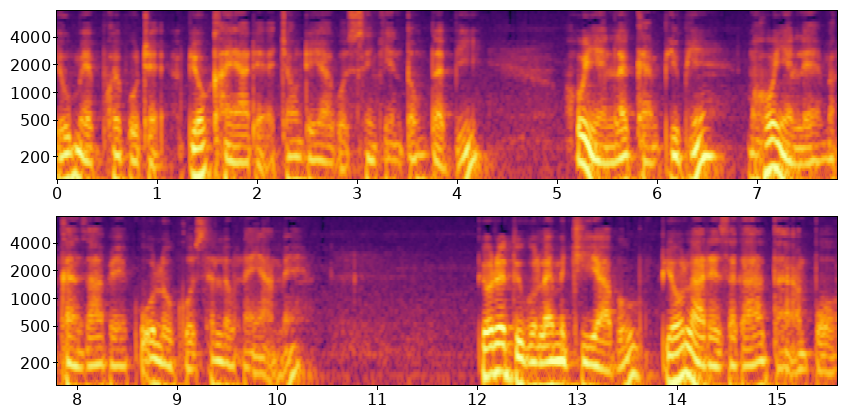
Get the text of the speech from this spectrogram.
ရုံးမဲ့ဖွဲ့ဖို့တဲ့အပြောခံရတဲ့အကြောင်းတရားကိုဆင်ခြင်သုံးသပ်ပြီးဟုတ်ရင်လက်ခံပြုပြင်မဟုတ်ရင်လည်းမခံစားပဲကိုယ့်အလုပ်ကိုဆက်လုပ်နိုင်ရမယ်ပြောတဲ့သူကိုလည်းမကြည့်ရဘူးပြောလာတဲ့စကားအတန်အပေါ်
